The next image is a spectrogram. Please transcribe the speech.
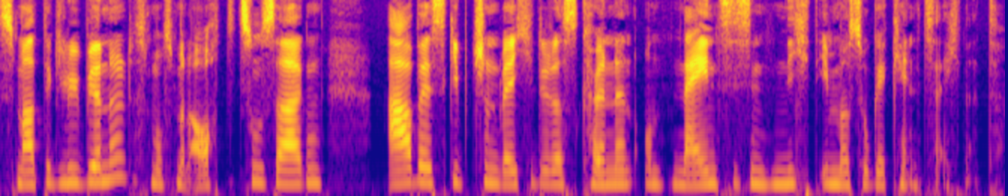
smarte Glühbirne, das muss man auch dazu sagen, aber es gibt schon welche, die das können und nein, sie sind nicht immer so gekennzeichnet.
